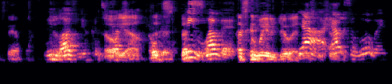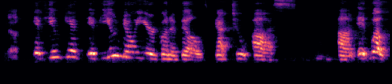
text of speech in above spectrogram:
standpoint? We love new construction. Oh, yeah. Okay. That's, We love it. that's the way to do it. Yeah, sure. absolutely. Yeah. If you get, if you know you're gonna build, get to us. Um, it, well,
